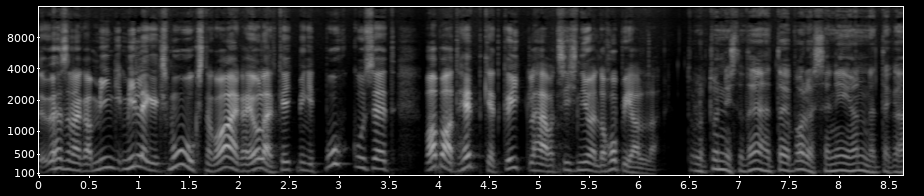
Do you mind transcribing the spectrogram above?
ühesõnaga mingi, millegiks muuks nagu aega ei ole, et kõik mingid puhkused, vabad hetked, kõik lähevad siis nii-öelda hobi alla? tuleb tunnistada jah, et tõepoolest see nii on, et ega,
